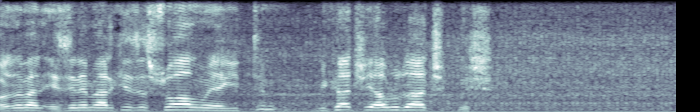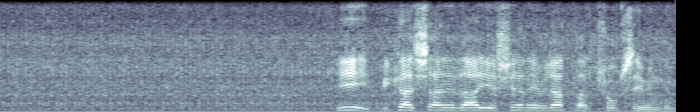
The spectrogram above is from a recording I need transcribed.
Bu arada ben Ezine merkeze su almaya gittim. Birkaç yavru daha çıkmış. İyi, birkaç tane daha yaşayan evlat var. Çok sevindim.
